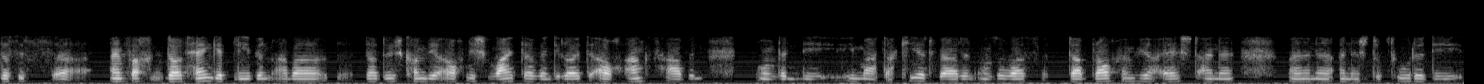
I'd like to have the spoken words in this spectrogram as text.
Das ist einfach dort hängen geblieben, aber dadurch kommen wir auch nicht weiter, wenn die Leute auch Angst haben und wenn die immer attackiert werden und sowas. Da brauchen wir echt eine eine, eine Struktur, die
